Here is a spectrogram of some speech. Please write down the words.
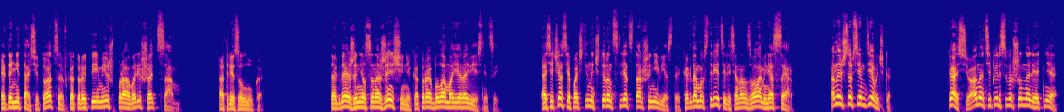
Это не та ситуация, в которой ты имеешь право решать сам, — отрезал Лука. Тогда я женился на женщине, которая была моей ровесницей. А сейчас я почти на 14 лет старше невесты. Когда мы встретились, она назвала меня сэр. Она еще совсем девочка. Кассио, она теперь совершеннолетняя.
